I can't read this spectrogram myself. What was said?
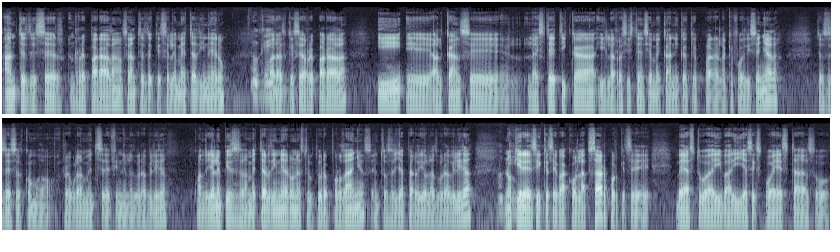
antes de ser reparada, o sea, antes de que se le meta dinero para que sea reparada y eh, alcance la estética y la resistencia mecánica que para la que fue diseñada. Entonces eso es como regularmente se define la durabilidad. Cuando ya le empiezas a meter dinero a una estructura por daños, entonces ya perdió la durabilidad. No quiere decir que se va a colapsar porque se veas tú ahí varillas expuestas o,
